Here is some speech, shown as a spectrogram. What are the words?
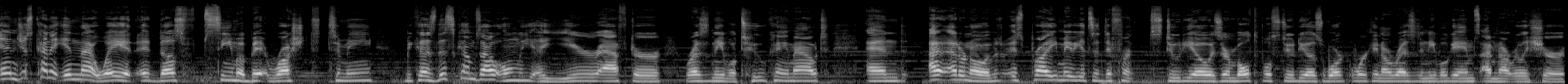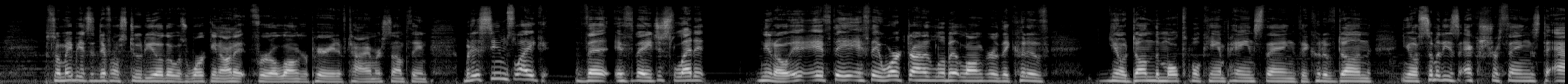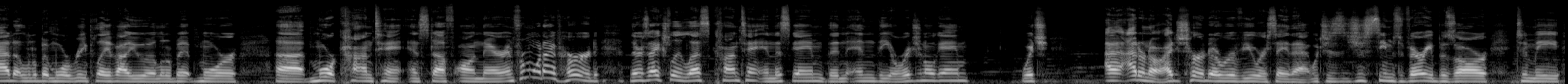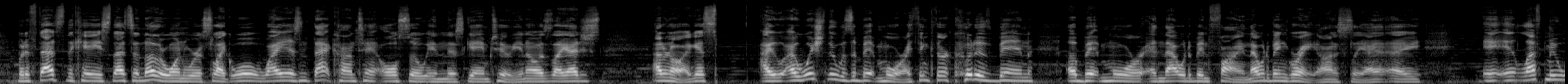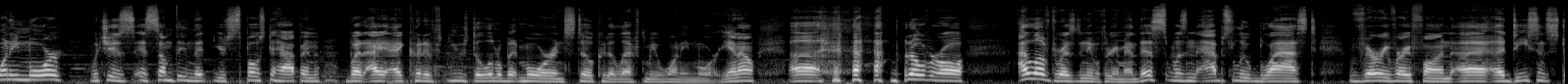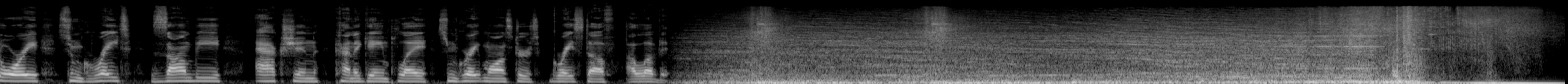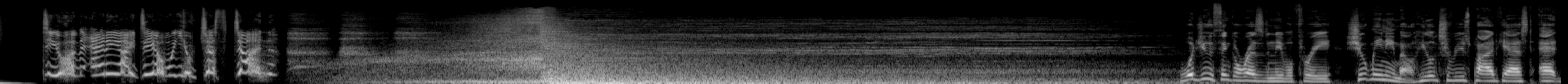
and just kind of in that way, it, it does seem a bit rushed to me because this comes out only a year after Resident Evil 2 came out. And I, I don't know, it's probably maybe it's a different studio. Is there multiple studios work, working on Resident Evil games? I'm not really sure. So maybe it's a different studio that was working on it for a longer period of time or something. But it seems like that if they just let it, you know, if they if they worked on it a little bit longer, they could have you know done the multiple campaigns thing. They could have done you know some of these extra things to add a little bit more replay value a little bit more uh, more content and stuff on there. And from what i've heard there's actually less content in this game than in the original game which I, I don't know. I just heard a reviewer say that which is just seems very bizarre to me. But if that's the case that's another one where it's like well why isn't that content also in this game too? You know it's like i just i don't know. I guess I, I wish there was a bit more. I think there could have been a bit more, and that would have been fine. That would have been great, honestly. I, I it, it left me wanting more, which is, is something that you're supposed to happen, but I, I could have used a little bit more and still could have left me wanting more, you know? Uh, but overall, I loved Resident Evil 3, man. This was an absolute blast. Very, very fun. Uh, a decent story, some great zombie action kind of gameplay, some great monsters, great stuff. I loved it. Do you have any idea what you've just done? What do you think of Resident Evil 3? Shoot me an email, helixreviewspodcast at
